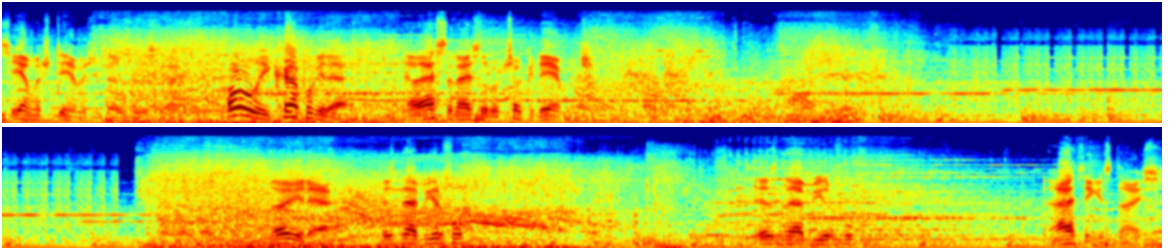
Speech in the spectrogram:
See how much damage it does to this guy. Holy crap, look at that. Now that's a nice little chunk of damage. Look at that. Isn't that beautiful? Isn't that beautiful? I think it's nice.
